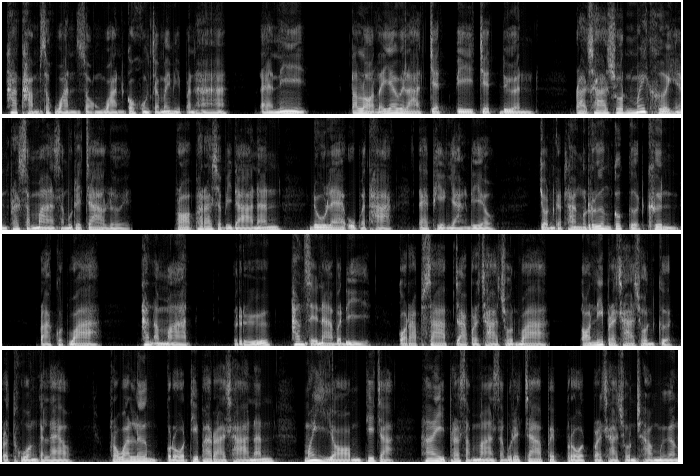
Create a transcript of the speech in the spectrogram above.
ถ้าทำสักวันสองวันก็คงจะไม่มีปัญหา แต่นี่ตลอดระยะเวลาเจ็ดปีเจ็ดเดือน ประชาชนไม่เคยเห็นพระสัมมาสัมพุทธเจ้าเลย เพราะพระราชบิดานั้น ดูแลอุปถากแต่เพียงอย่างเดียว จนกระทั่งเรื่องก็เกิดขึ้น ปรากฏว่า ท่านอมาตหรือท่านเสนาบดีก็รับทราบจากประชาชนว่า ตอนนี้ประชาชนเกิดประท้วงกันแล้ว เพราะว่าเริ่มโกรธที่พระราชานั้น ไม่ยอมที่จะให้พระสัมมาสัมพุทธเจ้าไปโปรดประชาชนชาวเมือง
